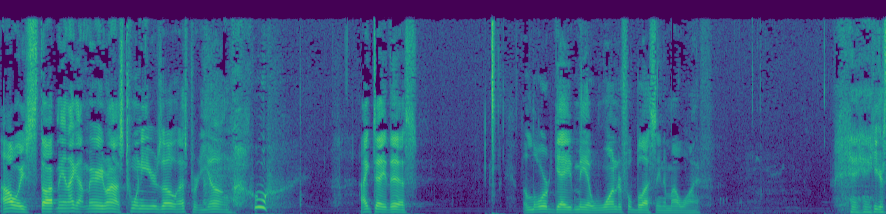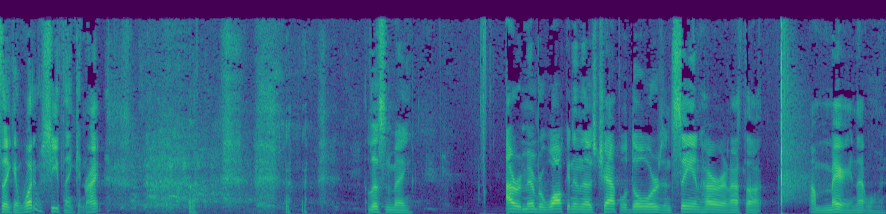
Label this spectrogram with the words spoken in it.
I always thought, man, I got married when I was 20 years old. That's pretty young. Whew. I can tell you this the Lord gave me a wonderful blessing in my wife. You're thinking, what was she thinking, right? Listen to me. I remember walking in those chapel doors and seeing her, and I thought, I'm marrying that woman.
